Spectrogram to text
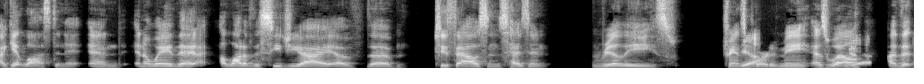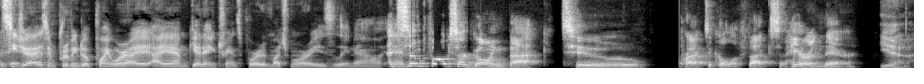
I get lost in it and in a way that a lot of the CGI of the 2000s hasn't really transported yeah. me as well. Yeah. Uh, the CGI is improving to a point where I, I, am getting transported much more easily now. And, and some folks are going back to practical effects here and there. Yeah,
